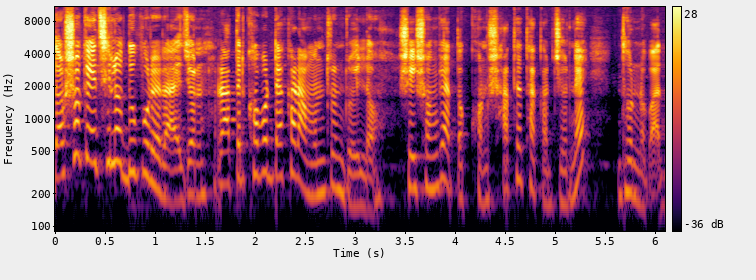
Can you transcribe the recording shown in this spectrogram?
দর্শক, এই ছিল দুপুরের আয়োজন। রাতের খবর দেখার আমন্ত্রণ রইল। সেই সঙ্গে এতক্ষণ সাথে থাকার জন্য ধন্যবাদ।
